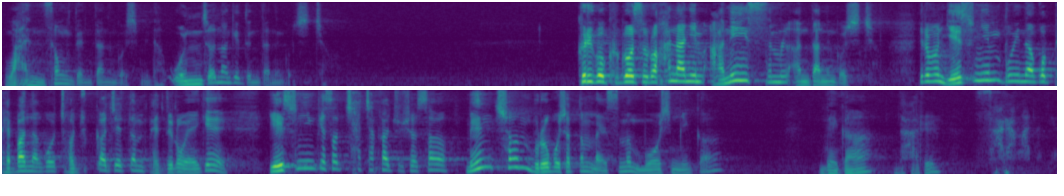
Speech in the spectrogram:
완성된다는 것입니다. 온전하게 된다는 것이죠. 그리고 그것으로 하나님 안에 있음을 안다는 것이죠. 여러분 예수님 부인하고 배반하고 저주까지 했던 베드로에게 예수님께서 찾아가 주셔서 맨 처음 물어보셨던 말씀은 무엇입니까? 내가 나를 사랑하느냐.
